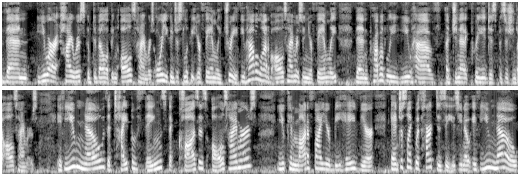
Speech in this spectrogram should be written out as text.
then you are at high risk of developing Alzheimer's, or you can just look at your family tree. If you have a lot of Alzheimer's in your family, then probably you have a genetic predisposition to Alzheimer's. If you know the type of things that causes Alzheimer's, you can modify your behavior. And just like with heart disease, you know, if you know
